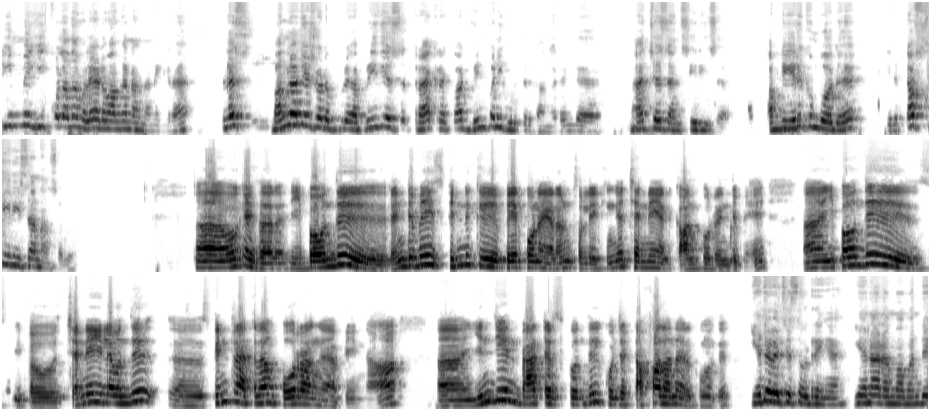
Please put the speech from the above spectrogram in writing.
டீமுமே ஈக்குவலா தான் விளையாடுவாங்கன்னு நான் நினைக்கிறேன். பிளஸ் பங்களாதேஷோட ப்ரீவியஸ் ட்ராக் ரெக்கார்ட் வின் பண்ணி கொடுத்துருக்காங்க. ரெண்டு மேட்சஸ் அண்ட் சீரீஸ் அப்படி இருக்கும்போது இது டஃப் சீரீஸ் தான் நான் சொல்லுவேன். ஓகே சார் இப்போ வந்து ரெண்டுமே ஸ்பின்னுக்கு பேர் போன இடம்னு சொல்லியிருக்கீங்க. சென்னை அண்ட் கான்பூர் ரெண்டுமே. இப்போ வந்து இப்போ சென்னையில வந்து ஸ்பின் ட்ராக் தான் போடுறாங்க அப்படின்னா இந்தியன் பேட்டர்ஸ்க்கு வந்து கொஞ்சம் டஃபா தானே இருக்கும் அது? எதை வச்சு சொல்றீங்க? ஏன்னா நம்ம வந்து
